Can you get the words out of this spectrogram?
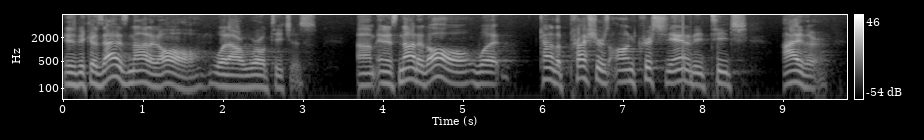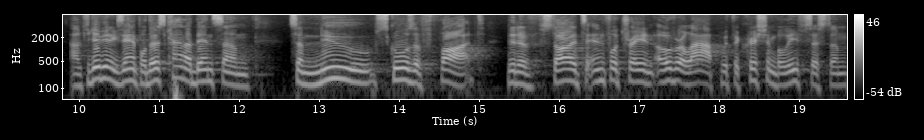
is because that is not at all what our world teaches. Um, and it's not at all what kind of the pressures on Christianity teach either. Um, to give you an example, there's kind of been some, some new schools of thought that have started to infiltrate and overlap with the Christian belief system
